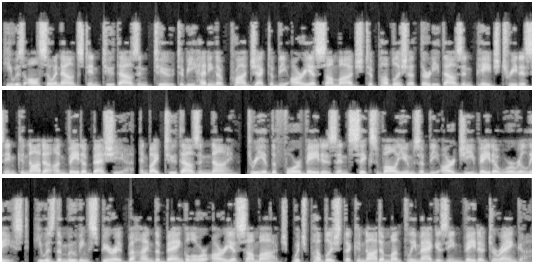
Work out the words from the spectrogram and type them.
He was also announced in 2002 to be heading a project of the Arya Samaj to publish a 30,000-page treatise in Kannada on Veda Bhashya, and by 2009, three of the four Vedas and six volumes of the RG Veda were released. He was the moving spirit behind the Bangalore Arya Samaj, which published the Kannada monthly magazine Veda Taranga.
